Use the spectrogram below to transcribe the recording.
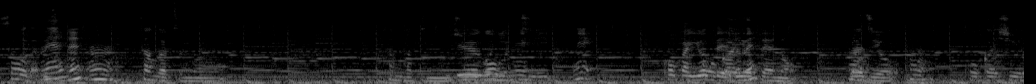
そうだね。ですね。3月の3月の15 15日。日うんね公開予公開予定のラジオ。うん。公開収録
